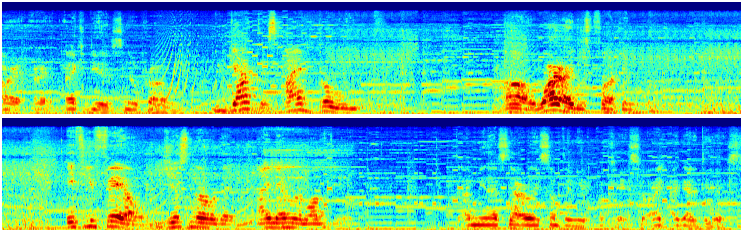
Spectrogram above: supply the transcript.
Alright, alright, I can do this, no problem. You got this. I believe. Oh, why did I just fucking... If you fail, just know that I never loved you. I mean, that's not really something you... Okay, so I, I gotta do this.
